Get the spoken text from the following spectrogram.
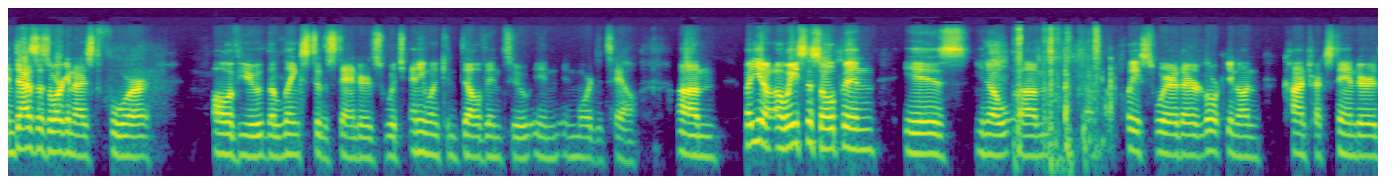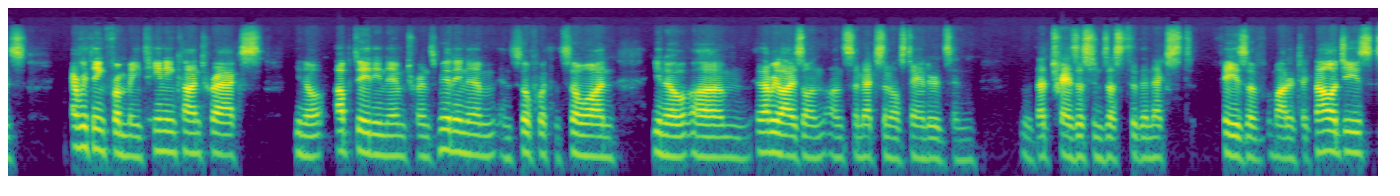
and DAS is organized for all of you the links to the standards, which anyone can delve into in in more detail. Um, but you know, Oasis Open is you know um, a place where they're working on contract standards, everything from maintaining contracts you know, updating them, transmitting them, and so forth and so on. You know, um, that relies on on some XML standards, and that transitions us to the next phase of modern technologies.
